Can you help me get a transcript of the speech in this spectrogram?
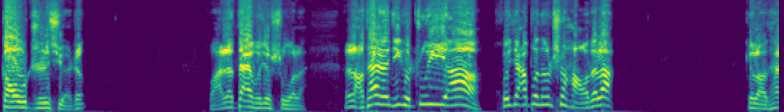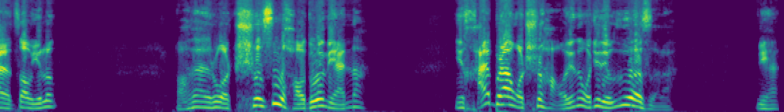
高脂血症。完了，大夫就说了：“老太太，你可注意啊，回家不能吃好的了。”给老太太造一愣。老太太说：“我吃素好多年呢，你还不让我吃好的，那我就得饿死了。”你看，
